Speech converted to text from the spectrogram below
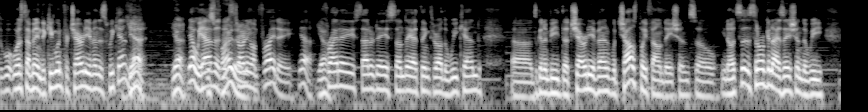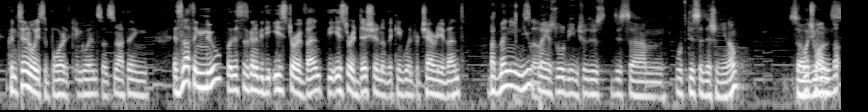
What's happening? The Kinguin for Charity event this weekend? Yeah. Yeah. Yeah, we have It's it. Friday. It's starting on Friday. Yeah. Yeah. Friday, Saturday, Sunday, I think, throughout the weekend. Uh, it's going to be the charity event with Child's Play Foundation. So, you know, it's, it's an organization that we continually support at Kinguin. So it's nothing. It's nothing new, but this is going to be the Easter event, the Easter edition of the Kinguin for Charity event. But many new So- players will be introduced this um, with this edition, you know? So Which ones? not-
